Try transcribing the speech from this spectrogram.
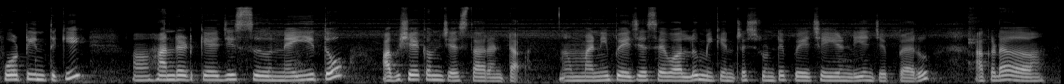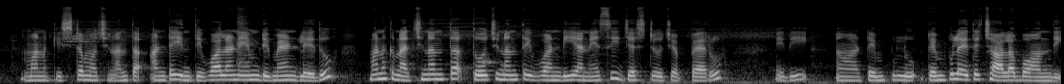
ఫోర్టీన్త్కి హండ్రెడ్ కేజీస్ నెయ్యితో అభిషేకం చేస్తారంట. మనీ పే చేసేవాళ్ళు మీకు ఇంట్రెస్ట్ ఉంటే పే చేయండి అని చెప్పారు. అక్కడ మనకి ఇష్టం వచ్చినంత అంటే ఇంత ఇవ్వాలని ఏం డిమాండ్ లేదు. మనకు నచ్చినంత తోచినంత ఇవ్వండి అనేసి జస్ట్ చెప్పారు. ఇది టెంపుల్ టెంపుల్ అయితే చాలా బాగుంది.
